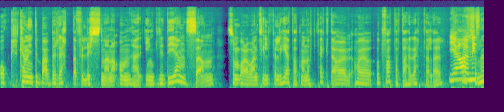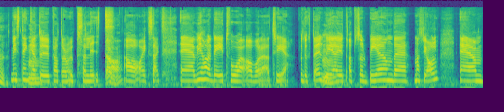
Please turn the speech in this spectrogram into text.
Och kan ni inte bara berätta för lyssnarna om den här ingrediensen som bara var en tillfällighet att man upptäckte. Har jag, har jag uppfattat det här rätt eller? Ja, jag mis misstänker Mm. att du pratar om Uppsalit. Ja. ja exakt. Eh, vi har det i två av våra tre produkter. Mm. Det är ju ett absorberande material. Ehm,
